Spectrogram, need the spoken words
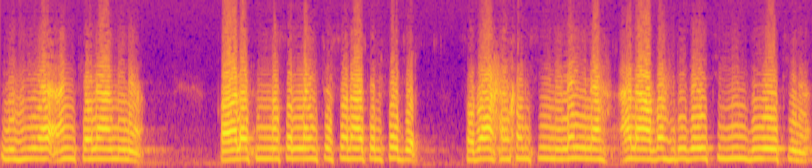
نهي عن كلامنا. قال ثم صليت صلاة الفجر. صباح خمسين ليلة على ظهر بيت من بيوتنا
